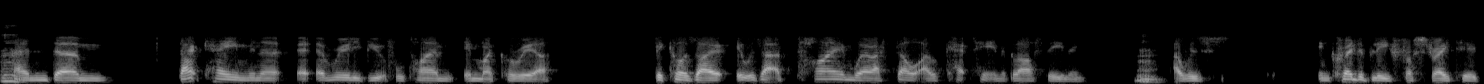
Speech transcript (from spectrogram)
Mm. And um, that came in a, a really beautiful time in my career because I it was at a time where I felt I kept hitting the glass ceiling. Mm. I was incredibly frustrated.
